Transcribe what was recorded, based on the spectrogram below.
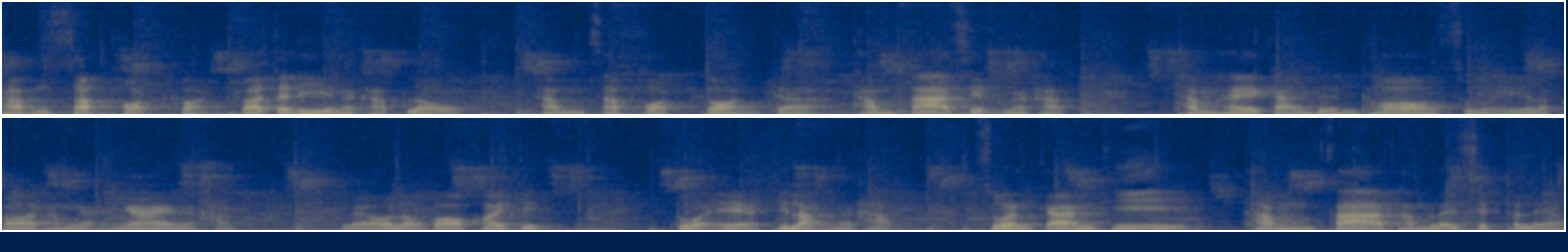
ทำซับพอร์ตก่อนก็จะดีนะครับ เราทำซับพอร์ตก่อนจะทำฝ้าเสร็จนะครับทำให้การเดินท่อสวยแล้วก็ทำงานง่ายนะครับ แล้วเราก็ค่อยติดตัวแอร์ที่หลังนะครับ ส่วนการที่ทำฝ้าทำอะไรเสร็จไปแล้ว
